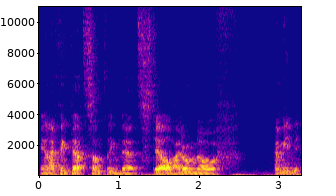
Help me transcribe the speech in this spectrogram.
And I think that's something that still, I don't know if, I mean,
